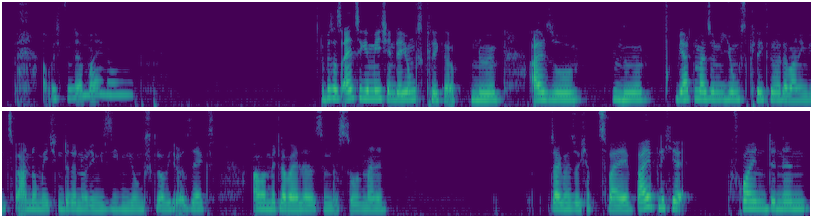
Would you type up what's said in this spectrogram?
Aber ich bin der Meinung. Du bist das einzige Mädchen der Jungs-Clique. Nö. Also, nö. Wir hatten mal so eine Jungs-Clique, da waren irgendwie zwei andere Mädchen drin oder irgendwie sieben Jungs, glaube ich, oder sechs. Aber mittlerweile sind das so meine sagen wir so, ich habe zwei weibliche Freundinnen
